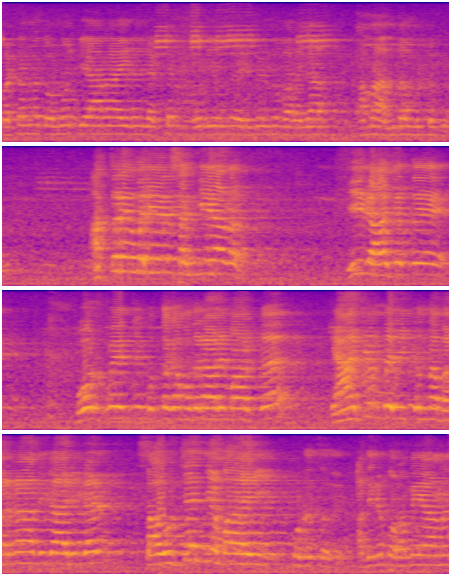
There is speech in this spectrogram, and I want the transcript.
പെട്ടെന്ന് തൊണ്ണൂറ്റി ആറായിരം ലക്ഷം കോടി ഒന്ന് എഴുതുമെന്ന് പറഞ്ഞാൽ നമ്മൾ അന്തം വിട്ടു പോകും. അത്രയും വലിയൊരു സംഖ്യയാണ് ഈ രാജ്യത്തെ കോർപ്പറേറ്റ് കുത്തക മുതലാളിമാർക്ക് രാജ്യം ഭരിക്കുന്ന ഭരണാധികാരികൾ സൗജന്യമായി കൊടുത്തത്. അതിനു പുറമെയാണ്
